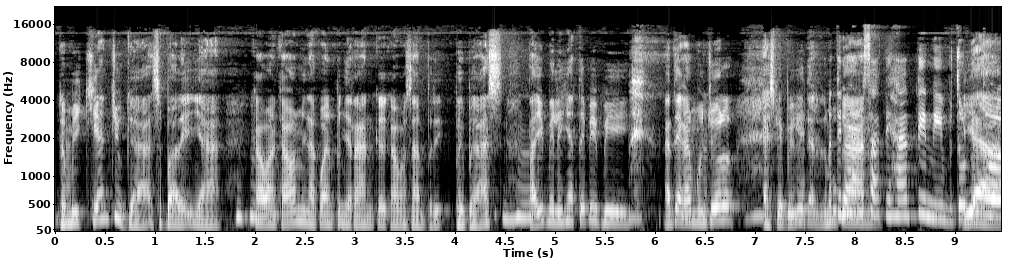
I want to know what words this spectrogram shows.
Demikian juga sebaliknya, kawan-kawan melakukan penyerahan ke kawasan bebas, hmm. tapi milihnya TPB. Nanti akan muncul SPPB tidak ditemukan. Berarti harus hati-hati nih, betul-betul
